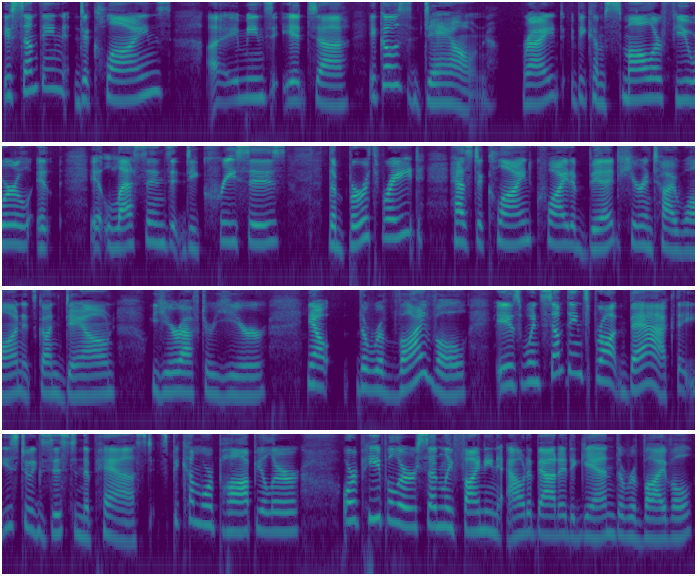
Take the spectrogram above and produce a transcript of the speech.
If something declines, uh, it means it uh, it goes down, right? It becomes smaller, fewer. It it lessens. It decreases. The birth rate has declined quite a bit here in Taiwan. It's gone down year after year. Now, the revival is when something's brought back that used to exist in the past. It's become more popular or people are suddenly finding out about it again, the revival.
